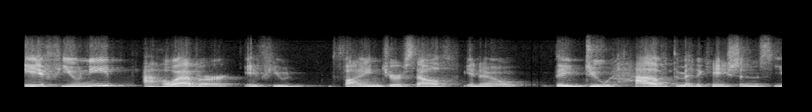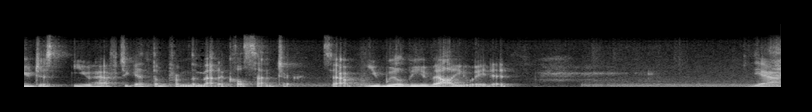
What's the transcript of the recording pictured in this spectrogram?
If you need however if you find yourself you know they do have the medications you just you have to get them from the medical center. So you will be evaluated. Yeah.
